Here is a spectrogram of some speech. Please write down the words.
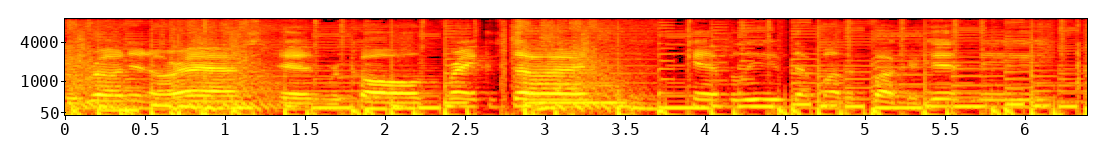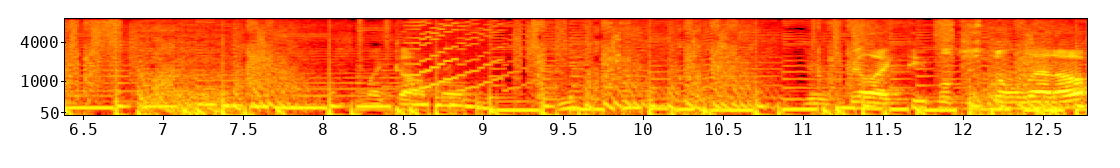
We're running our ass and we're called Frankenstein. Can't believe that motherfucker hit me. My god, bro. You ever feel like people just don't let up?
